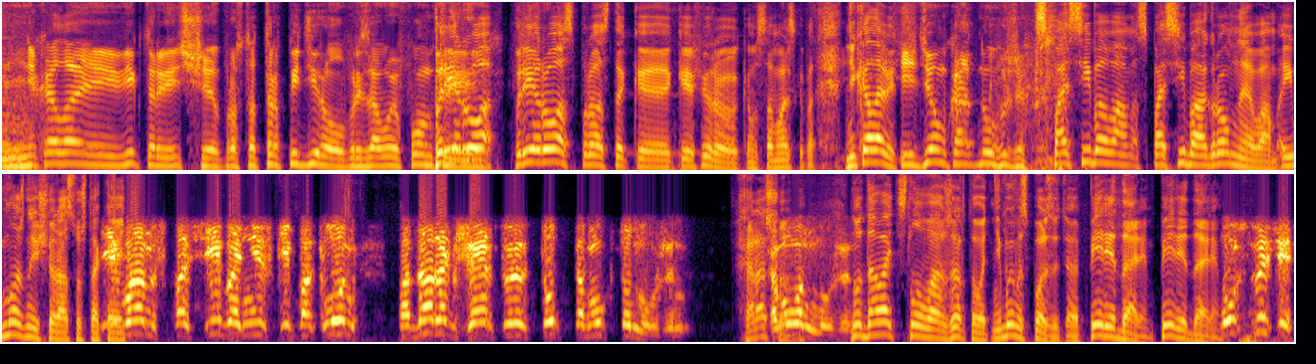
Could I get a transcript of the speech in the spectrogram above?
Николай Викторович просто торпедировал призовой фонд. Приро... И... Прирос просто к, к эфиру комсомольской Николай Идем ко дну уже. Спасибо вам, спасибо огромное вам. И можно еще раз уж такая... И вам спасибо, низкий поклон. Подарок жертвую тот тому, кто нужен. Хорошо. Кому он нужен. Ну, давайте слово жертвовать не будем использовать, а передарим, передарим. Ну, в смысле,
